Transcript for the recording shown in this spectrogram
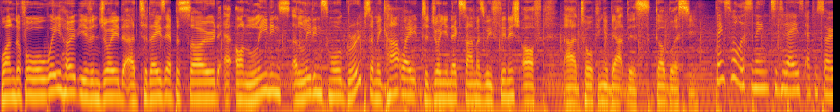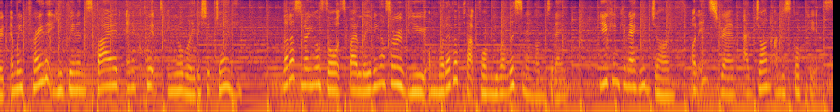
Wonderful. Well, we hope you've enjoyed uh, today's episode uh, on leading, uh, leading small groups, and we can't wait to join you next time as we finish off uh, talking about this. God bless you. Thanks for listening to today's episode, and we pray that you've been inspired and equipped in your leadership journey. Let us know your thoughts by leaving us a review on whatever platform you are listening on today. You can connect with John on Instagram at John underscore Pierce.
